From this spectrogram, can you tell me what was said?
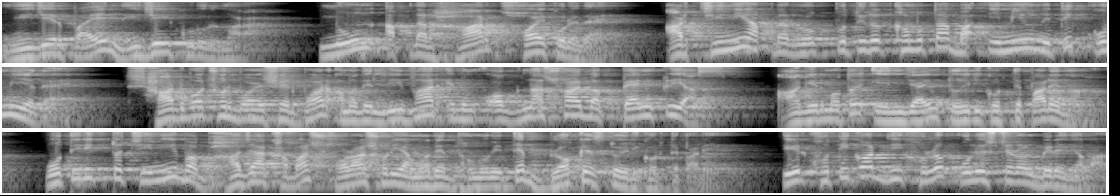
নিজের পায়ে নিজেই কুড়ুল মারা। নুন আপনার হাড় ক্ষয় করে দেয়, আর চিনি আপনার রোগ প্রতিরোধ ক্ষমতা বা ইমিউনিটি কমিয়ে দেয়। ষাট বছর বয়সের পর আমাদের লিভার এবং অগ্নাশয় বা প্যানক্রিয়াস আগের মতো এনজাইম তৈরি করতে পারে না। অতিরিক্ত চিনি বা ভাজা খাবার সরাসরি আমাদের ধমনীতে ব্লকেজ তৈরি করতে পারে। এর ক্ষতিকর দিক হলো কোলেস্টেরল বেড়ে যাওয়া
